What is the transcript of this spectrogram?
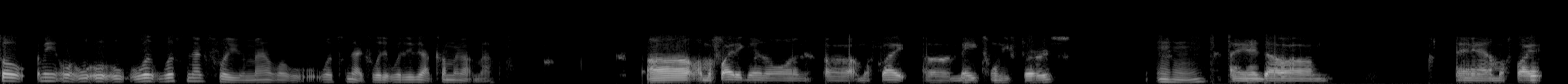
So I mean, what, what's next for you, man? What's next? What what do you got coming up, man? Uh, I'm gonna fight again on. Uh, I'm gonna fight uh, May 21st. Mhm. And um, and I'm gonna fight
